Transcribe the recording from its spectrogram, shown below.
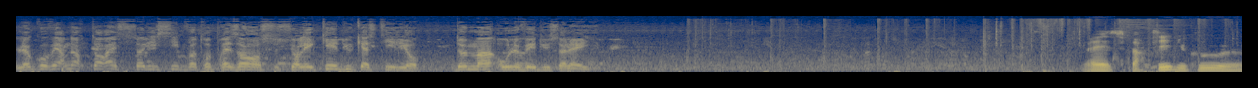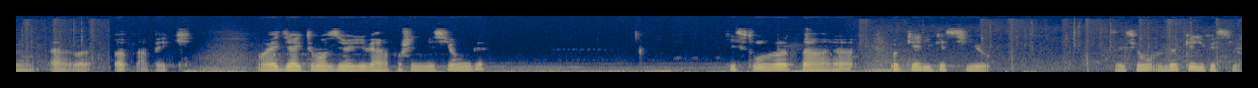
Le gouverneur Torres sollicite votre présence sur les quais du Castillo, demain au lever du soleil. Ouais, c'est parti, du coup, euh... ah, voilà, hop, impec. On va directement se diriger vers la prochaine mission. Qui se trouve par là, au quai du Castillo. Direction le quai du Castillo.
